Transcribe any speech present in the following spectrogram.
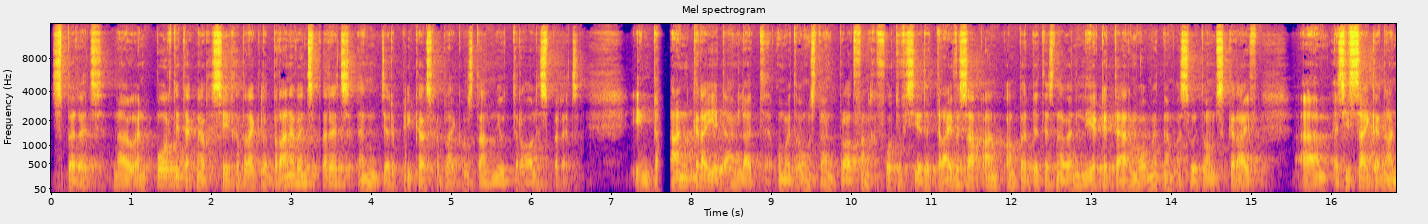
spirits. Nou in port het ek nou gesê gebruik hulle brandewyn spirits in Jerpico's gebruik ons dan neutrale spirits. En dan kry jy dan dat omdat ons dan praat van gefortifiseerde druiwesap amper dit is nou in leuke terme om dit nou maar so te omskryf ehm um, is die suiker dan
